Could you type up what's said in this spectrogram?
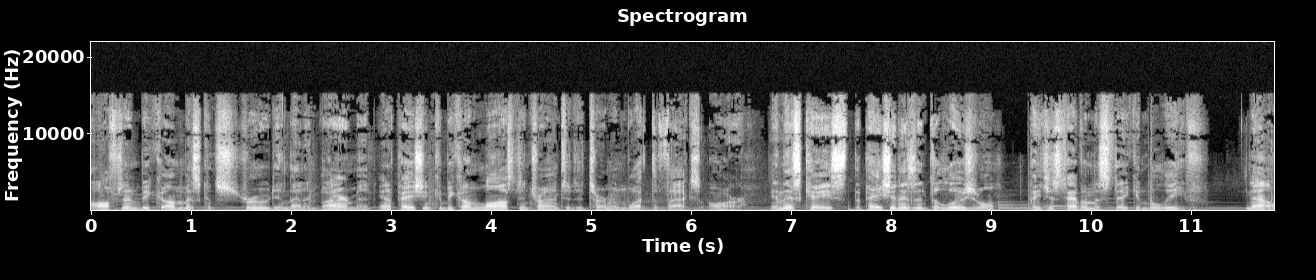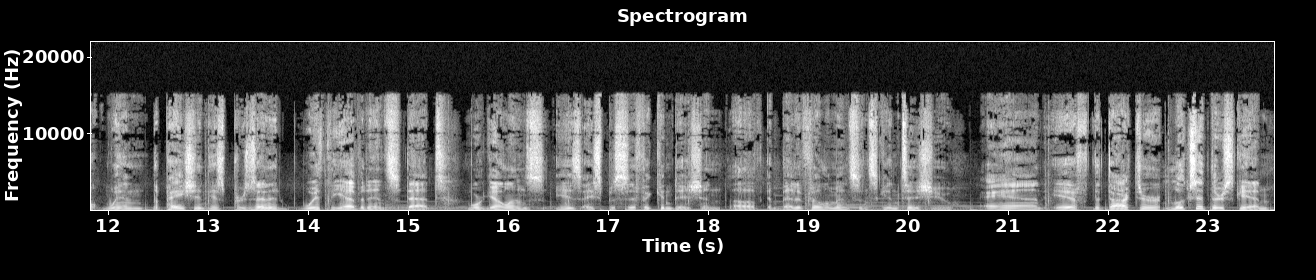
often become misconstrued in that environment, and a patient can become lost in trying to determine what the facts are. In this case, the patient isn't delusional, they just have a mistaken belief. Now, when the patient is presented with the evidence that Morgellons is a specific condition of embedded filaments in skin tissue, and if the doctor looks at their skin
